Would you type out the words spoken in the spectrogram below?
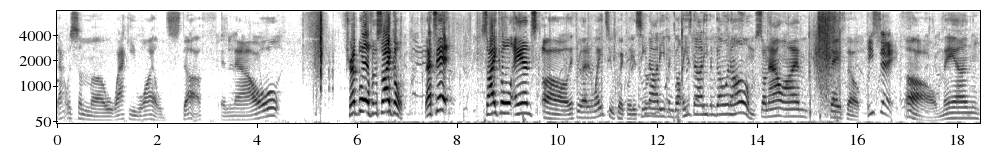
That was some uh, wacky, wild stuff. And now... Triple for the cycle! That's it! Cycle and... Oh, they threw that in way too quickly. Is he not even going... He's not even going home. So now I'm safe, though. He's safe. Oh, man.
